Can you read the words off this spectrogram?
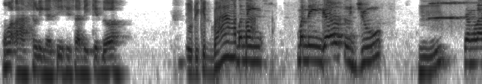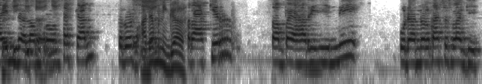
Wah asli gak sih sisa dikit doang Tuh dikit banget, Pak. Mening, meninggal 7 hmm? yang lain Berarti dalam sisanya- proses kan terus Oh, ada yang meninggal. terakhir sampai hari ini udah nol kasus lagi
